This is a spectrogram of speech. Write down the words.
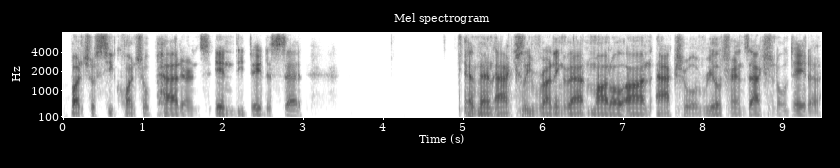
a bunch of sequential patterns in the data set and then actually running that model on actual real transactional data.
